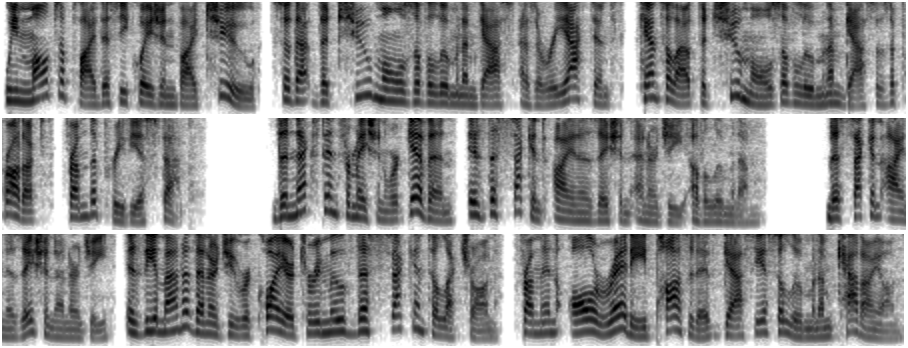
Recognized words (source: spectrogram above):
We multiply this equation by 2 so that the 2 moles of aluminum gas as a reactant cancel out the 2 moles of aluminum gas as a product from the previous step. The next information we're given is the second ionization energy of aluminum. The second ionization energy is the amount of energy required to remove the second electron from an already positive gaseous aluminum cation.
